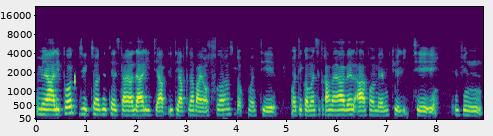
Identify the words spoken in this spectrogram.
Mais à l'époque, directeur de thèse Canada, il était à travailler en France, donc moi, j'ai commencé à travailler avec elle avant même que était venu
